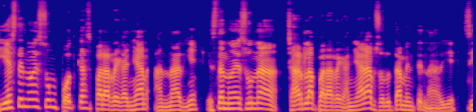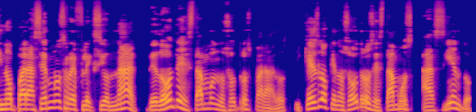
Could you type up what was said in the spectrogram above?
Y este no es un podcast para regañar a nadie, esta no es una charla para regañar a absolutamente nadie, sino para hacernos reflexionar de dónde estamos nosotros parados y qué es lo que nosotros estamos haciendo.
